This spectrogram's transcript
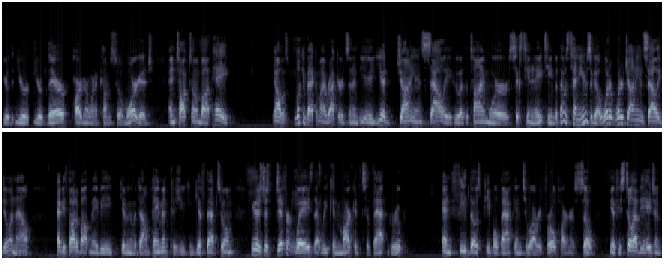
you're you're you're their partner when it comes to a mortgage, and talk to them about, hey, you know, I was looking back at my records, and you, you, had Johnny and Sally, who at the time were 16 and 18, but that was 10 years ago. What are, what are Johnny and Sally doing now? Have you thought about maybe giving them a down payment because you can gift that to them? There's just different ways that we can market to that group and feed those people back into our referral partners. So, you know, if you still have the agent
